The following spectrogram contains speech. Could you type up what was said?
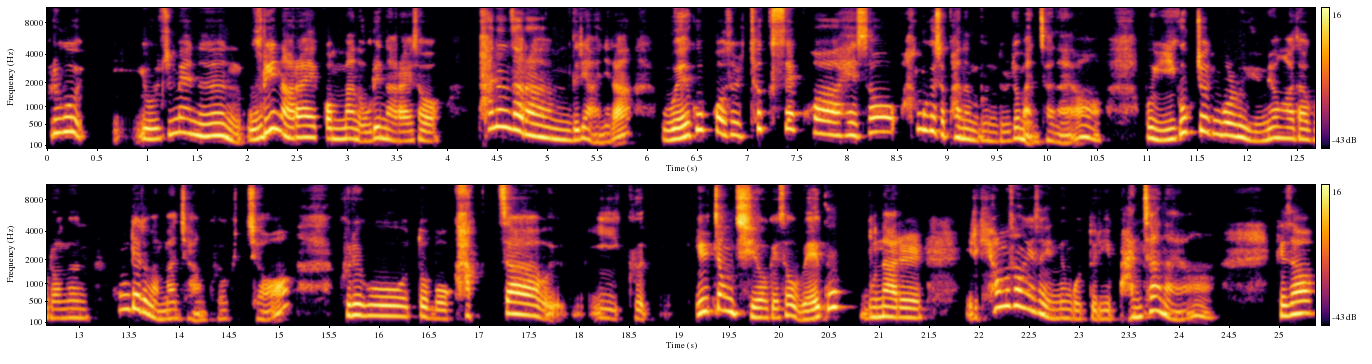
그리고 이 요즘에는 우리나라의 것만 우리나라에서 파는 사람들이 아니라 외국 것을 특색화해서 한국에서 파는 분들도 많잖아요. 뭐 이국적인 걸로 유명하다 그러면 홍대도 만만치 않고요. 그쵸? 그리고 또 뭐 각자 이 그 일정 지역에서 외국 문화를 이렇게 형성해서 있는 곳들이 많잖아요. 그래서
